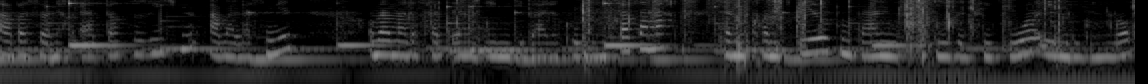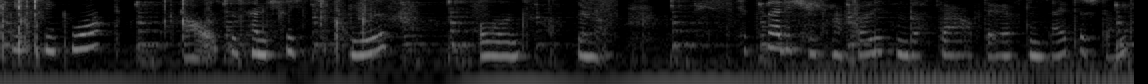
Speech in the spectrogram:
aber es soll nach Erdbeere riechen, aber lassen wir es. Und wenn man das halt dann eben die beiden Kugeln ins Wasser macht, dann kommt irgendwann diese Figur, eben diese Noppenfigur raus. Das fand ich richtig cool. Und genau. Jetzt werde ich euch mal vorlesen, was da auf der ersten Seite stand.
